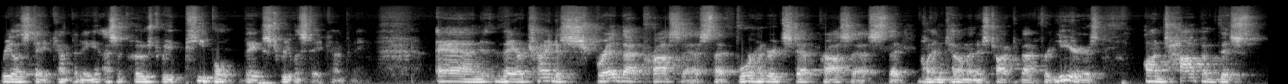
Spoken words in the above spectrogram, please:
real estate company as opposed to a people based real estate company. And they are trying to spread that process, that 400 step process that Glenn Kelman has talked about for years, on top of this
